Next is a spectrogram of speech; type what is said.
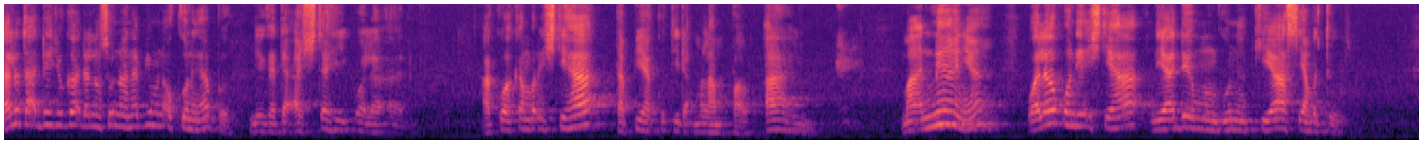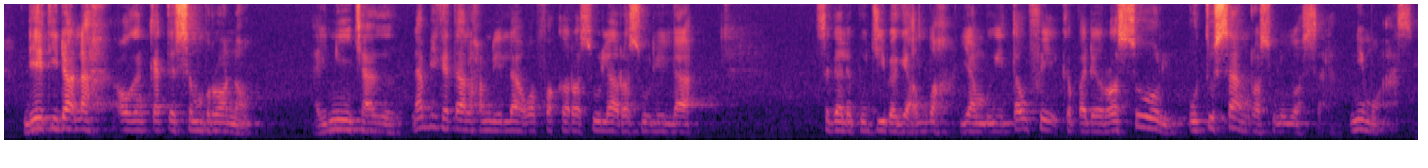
Kalau tak ada juga dalam sunnah Nabi mana ukur dengan apa? Dia kata ashtahi wala al. Aku akan berijtihad tapi aku tidak melampau. Al. Maknanya walaupun dia ijtihad dia ada mengguna kias yang betul. Dia tidaklah orang kata sembrono. Ini cara. Nabi kata alhamdulillah wafaqa rasulullah rasulillah. Segala puji bagi Allah yang beri taufik kepada rasul utusan Rasulullah SAW. Ini Muaz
